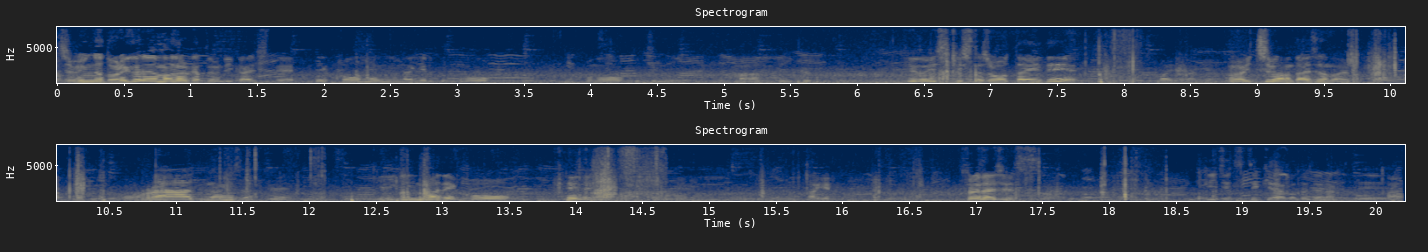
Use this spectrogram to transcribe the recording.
自分がどれぐらい曲がるかというのを理解してでこの辺に投げるとこうこの位置に曲がっていくっていうのを意識した状態で前で投げる。一番大事なのはやっぱオラーって投げじゃなくてギリギリまでこう丁寧に投げる。それ大事です技術的なことじゃなくて、は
